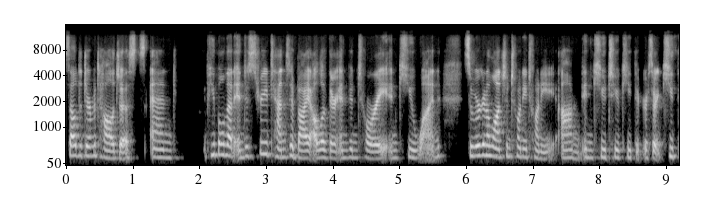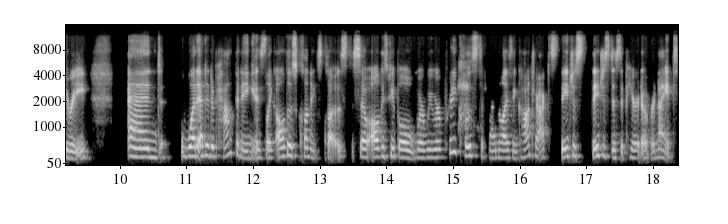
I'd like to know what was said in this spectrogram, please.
sell to dermatologists and people in that industry tend to buy all of their inventory in Q1. So we're going to launch in 2020 um, in Q2, Q3, or sorry, Q3. And what ended up happening is like all those clinics closed. So all these people where we were pretty close to finalizing contracts, they just they just disappeared overnight.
